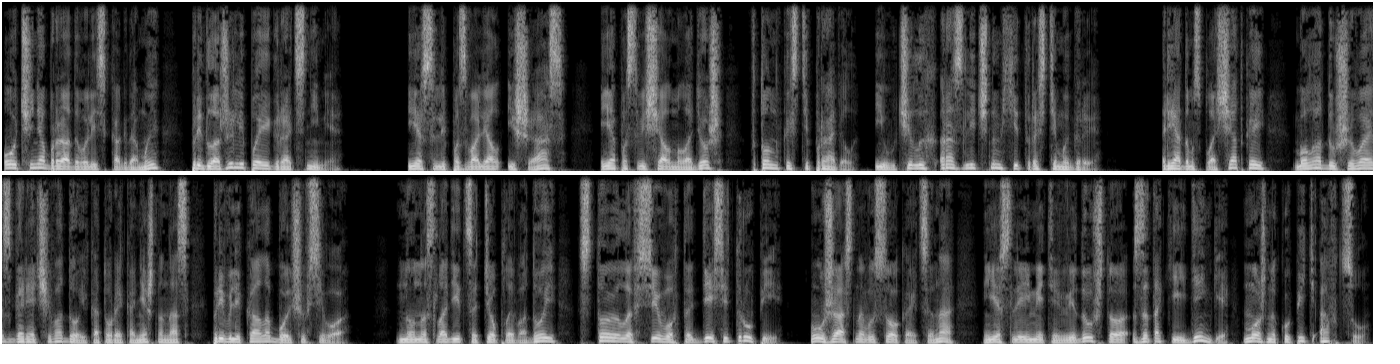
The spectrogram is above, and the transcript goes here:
очень обрадовались, когда мы предложили поиграть с ними. Если позволял Ишиас, я посвящал молодежь в тонкости правил и учил их различным хитростям игры. Рядом с площадкой была душевая с горячей водой, которая, конечно, нас привлекала больше всего. Но насладиться теплой водой стоило всего-то 10 рупий, ужасно высокая цена, если иметь в виду, что за такие деньги можно купить овцу.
